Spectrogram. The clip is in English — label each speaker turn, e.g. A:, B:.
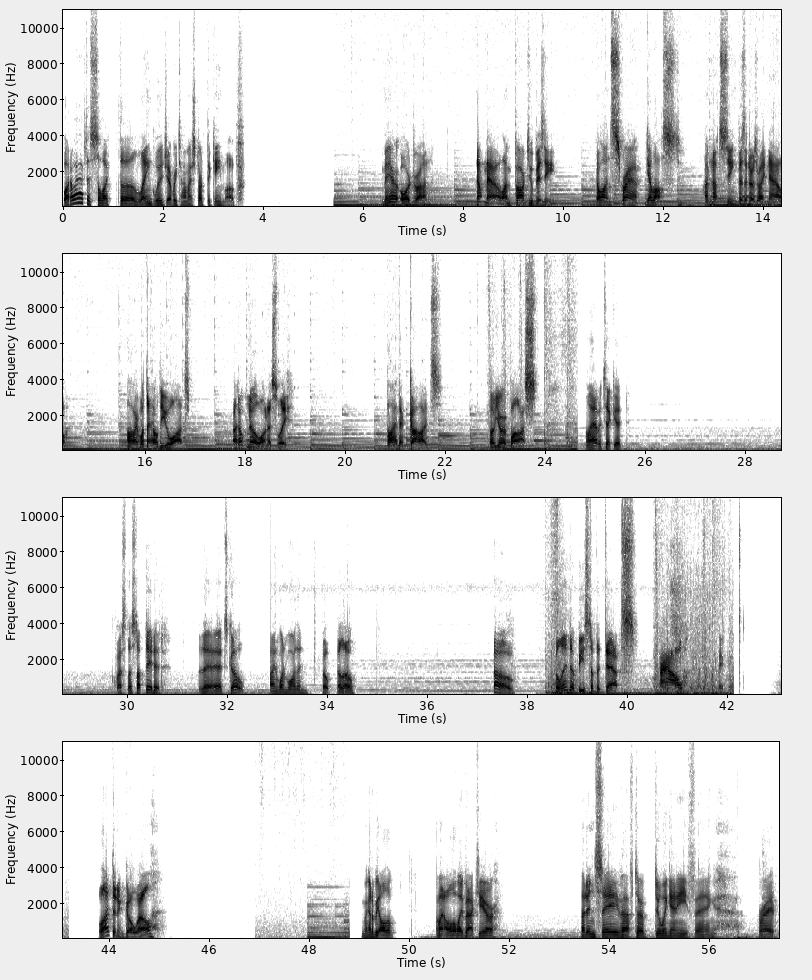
A: Why do I have to select the language every time I start the game up? Mayor Ordron. Not now, I'm far too busy. Go on, scram, get lost. I'm not seeing visitors right now. Alright, what the hell do you want? I don't know, honestly. By the gods. Oh, you're a boss. Well, I have a ticket. Quest list updated. Let's go. Find one more than... Oh, hello. Oh. Belinda Beast of the Depths. Ow! Okay. Well, that didn't go well. Am I gonna be all the... Am I all the way back here? I didn't save after doing anything. Great.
